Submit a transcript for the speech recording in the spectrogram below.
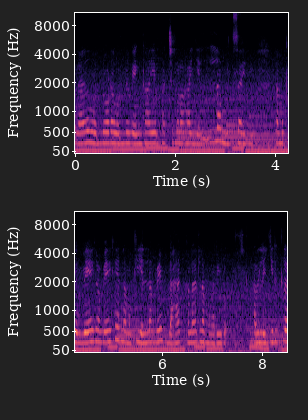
அதாவது ஒன்றோட ஒன்று வெங்காயம் பச்சை மிளகாய் எல்லாம் மிக்ஸ் ஆகிடும் நமக்கு வேக வேக நமக்கு எல்லாமே பிளாக் கலரில் மாறிடும். அதில் இருக்கிற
